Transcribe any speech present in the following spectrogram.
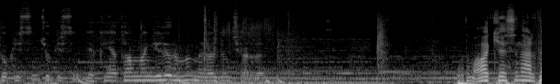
Çok iyisin çok iyisin. Yakın yatağımdan geliyorum ben. Ben öldüm içeride. Adam AK'si nerede?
